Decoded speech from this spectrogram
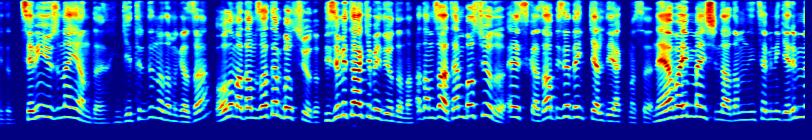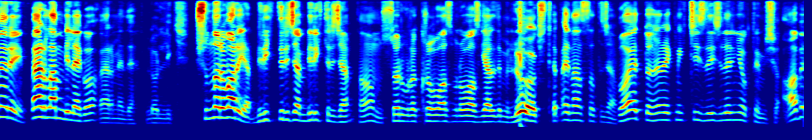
mıydın? Senin yüzünden yandı. Getirdin adamı gaza. Oğlum adam zaten basıyordu. Bizi mi takip ediyordu adam? Adam zaten basıyordu. Es kaza bize denk geldi yakması. Ne yapayım ben şimdi adamın itemini geri mi vereyim? Ver lan bir Lego. Vermedi. Lollik. Şunları var ya biriktireceğim biriktireceğim. Tamam mı? Server'a Krovaz Mrovaz geldi mi? Lux tepeden satacağım. Dua et döner ekmekçi izleyicilerin yok demiş. Abi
